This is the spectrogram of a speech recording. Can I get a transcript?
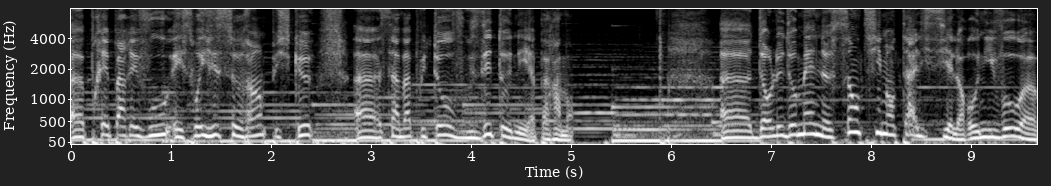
euh, préparez-vous et soyez serein puisque euh, ça va plutôt vous étonner apparemment. Euh, dans le domaine sentimental ici, alors au niveau euh,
